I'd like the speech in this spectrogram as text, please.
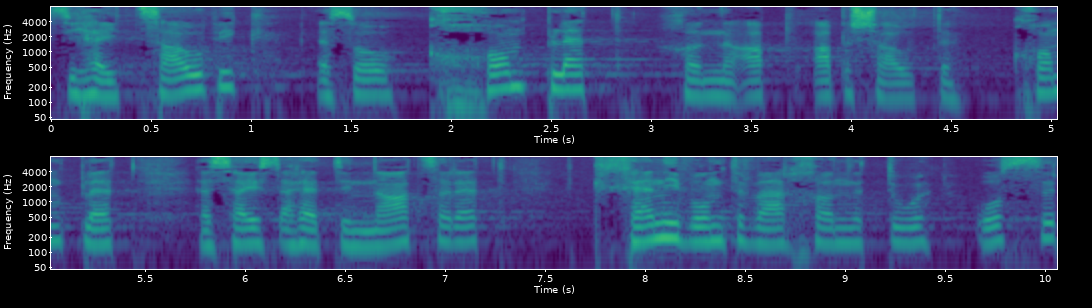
Sie haben die Salbung so komplett ab, abschalten Komplett. Das heisst, er hat in Nazareth keine Wunderwerke können außer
